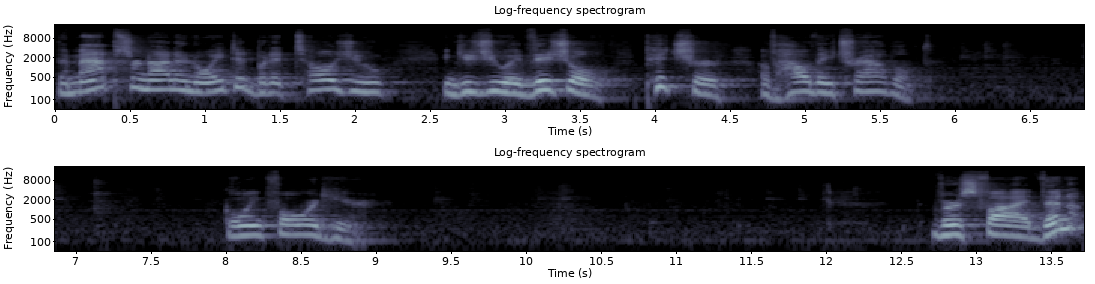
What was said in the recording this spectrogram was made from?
The maps are not anointed, but it tells you and gives you a visual picture of how they traveled. Going forward here. Verse 5 Then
